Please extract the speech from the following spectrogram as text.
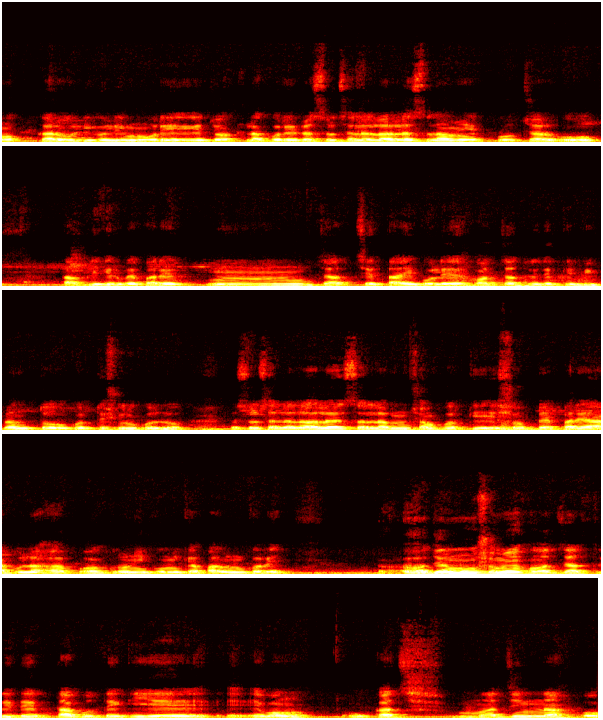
মক্কার অলিগলি মোড়ে জটলা করে রসুল সাল্লাহ আলাইস্লামের প্রচার ও তাবলিগের ব্যাপারে যাচ্ছে তাই বলে হজ যাত্রীদেরকে বিভ্রান্ত করতে শুরু করল। রসুল সাল্লাহ আলাইসাল্লাম সম্পর্কে এসব ব্যাপারে আবুল আহাব অগ্রণী ভূমিকা পালন করে। হজের মৌসুমে হজ যাত্রীদের তাঁবুতে গিয়ে এবং উকাজ মাজিন্নাহ ও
